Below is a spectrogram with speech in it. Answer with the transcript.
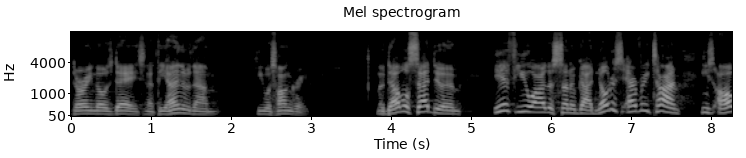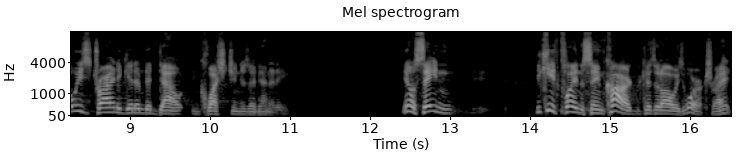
during those days, and at the end of them, he was hungry. The devil said to him, If you are the Son of God. Notice every time he's always trying to get him to doubt and question his identity. You know, Satan, he keeps playing the same card because it always works, right?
